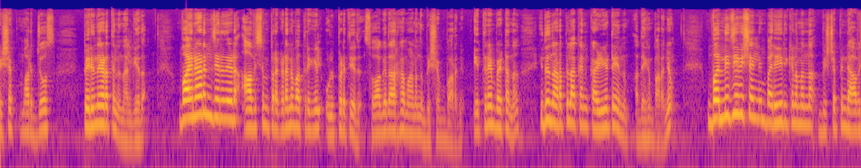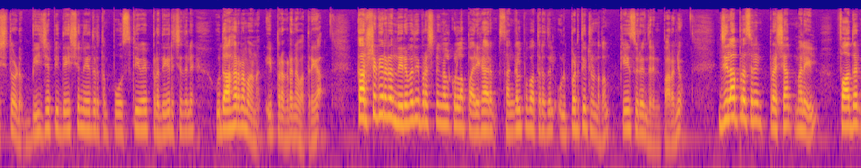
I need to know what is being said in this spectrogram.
ബിഷപ്പ് മാർ ജോസ് പെരുന്നേടത്തിന് നൽകിയത്. വയനാടൻ ജനതയുടെ ആവശ്യം പ്രകടന പത്രികയിൽ ഉൾപ്പെടുത്തിയത് സ്വാഗതാർഹമാണെന്ന് ബിഷപ്പ് പറഞ്ഞു. ഇത്രയും പെട്ടെന്ന് ഇത് നടപ്പിലാക്കാൻ കഴിയട്ടെ എന്നും അദ്ദേഹം പറഞ്ഞു. വന്യജീവി ശല്യം പരിഹരിക്കണമെന്ന ബിഷപ്പിന്റെ ആവശ്യത്തോട് ബി ജെ പി ദേശീയ നേതൃത്വം പോസിറ്റീവായി പ്രതികരിച്ചതിന്റെ ഉദാഹരണമാണ് ഈ പ്രകടന പത്രിക. കർഷകരുടെ നിരവധി പ്രശ്നങ്ങൾക്കുള്ള പരിഹാരം സങ്കല്പ പത്രത്തിൽ ഉൾപ്പെടുത്തിയിട്ടുണ്ടെന്നും കെ സുരേന്ദ്രൻ പറഞ്ഞു. ജില്ലാ president Prashanth Malayil father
